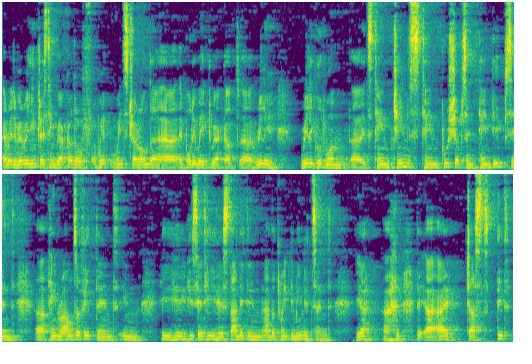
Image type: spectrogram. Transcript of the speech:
I read a very interesting workout of Vince Gironda, uh, a bodyweight workout. Uh, really, really good one. Uh, it's ten chins, ten push-ups, and ten dips, and uh, ten rounds of it. And in he, he he said he has done it in under twenty minutes. And yeah, uh, the, I, I just did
